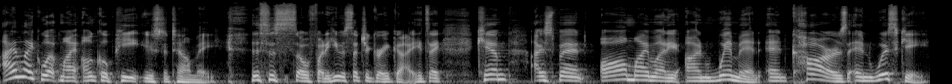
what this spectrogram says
I like what my Uncle Pete used to tell me. This is so funny. He was such a great guy. He'd say, Kim, I spent all my money on women and cars and whiskey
